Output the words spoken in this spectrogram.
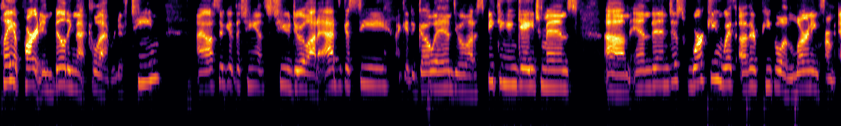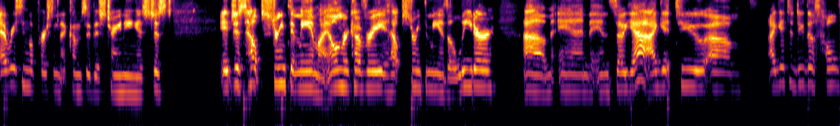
play a part in building that collaborative team. I also get the chance to do a lot of advocacy. I get to go in, do a lot of speaking engagements, um, and then just working with other people and learning from every single person that comes through this training is just, it just helps strengthen me in my own recovery. It helps strengthen me as a leader. Um, and, and so, yeah, I get to, um, I get to do this whole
